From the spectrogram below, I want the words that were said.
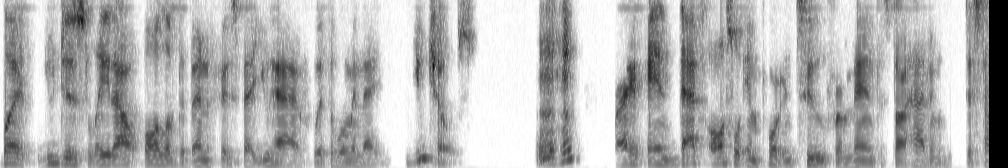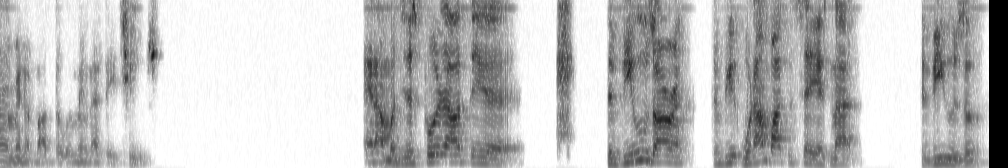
But you just laid out all of the benefits that you have with the woman that you chose. Mm-hmm. Right. And that's also important too for men to start having discernment about the women that they choose. And I'm gonna just put it out there. The views aren't the view what I'm about to say is not the views of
